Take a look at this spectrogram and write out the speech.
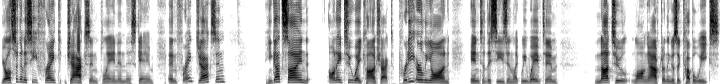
You're also going to see Frank Jackson playing in this game. And Frank Jackson, he got signed on a two way contract pretty early on into the season. Like, we waived him not too long after. I think it was a couple weeks.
